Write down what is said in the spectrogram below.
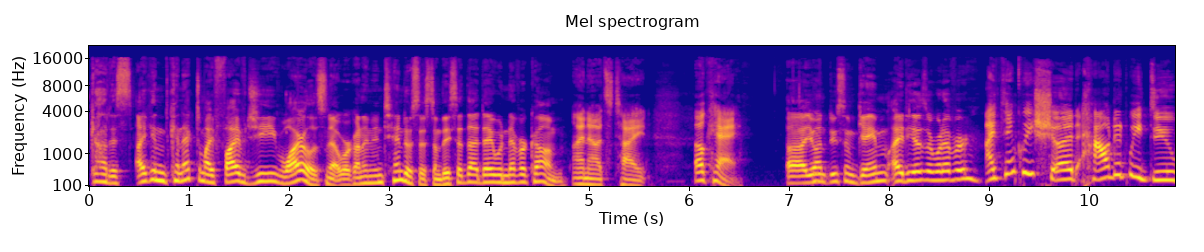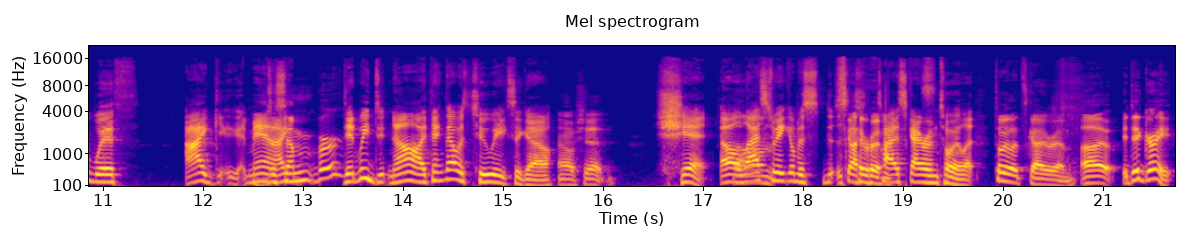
God, it's, I can connect to my 5G wireless network on a Nintendo system. They said that day would never come. I know it's tight. Okay, Uh, you want to do some game ideas or whatever? I think we should. How did we do with? I man, I- December? did we do? No, I think that was two weeks ago. oh shit. Shit. Oh, last week it was Skyrim. Sky- Skyrim toilet. Toilet Skyrim. Uh, it did great.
